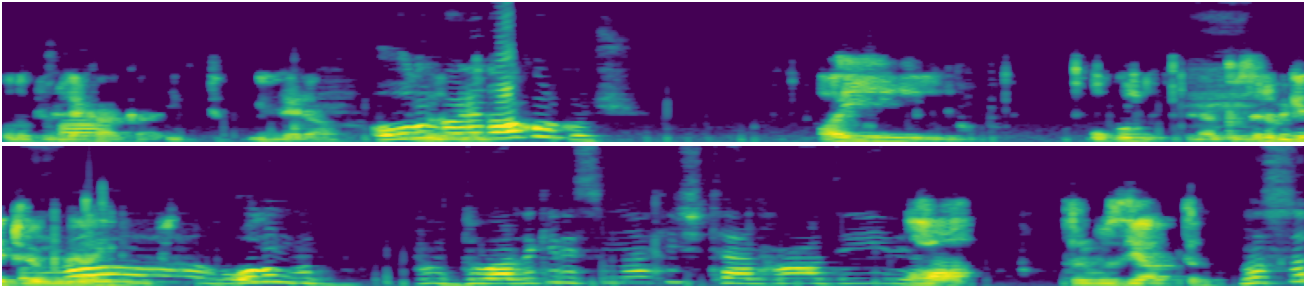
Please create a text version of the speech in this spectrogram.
Onu fulle Tamam. kanka. İp- ileri al. Oğlum Anladın böyle mı? daha korkunç. Ay. Okul ya kızını mı getiriyor buraya? Oğlum bu, bu duvardaki resimler hiç tenha değil ya. Aha. Kırmızı yaptım. Nasıl?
